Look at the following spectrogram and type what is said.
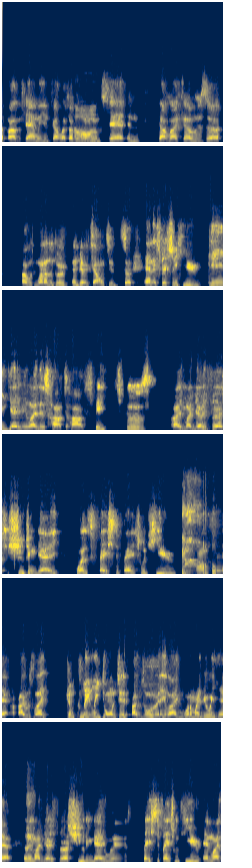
a part of the family and felt like I belonged on set and felt like I was uh I was one of the group and very talented. So and especially Hugh, he gave me like this heart to heart speech because I my very first shooting day was face to face with Hugh on set. I was like completely daunted. I was already like, what am I doing here? And then my very first shooting day was face to face with Hugh, and like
